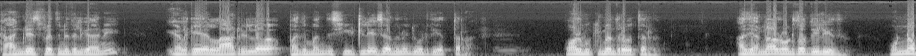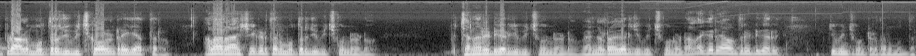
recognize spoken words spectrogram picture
కాంగ్రెస్ ప్రతినిధులు కానీ వీళ్ళకి లాటరీలో పది మంది సీట్లు వేసి అందు నుంచి ఒకటి తీస్తారు. వాళ్ళు ముఖ్యమంత్రి అవుతారు. అది ఎన్నాళ్ళు ఉంటుందో తెలియదు. ఉన్నప్పుడు వాళ్ళు ముద్ర చూపించుకోవాలని ట్రై చేస్తారు. అలా రాజశేఖర్ తన ముద్ర చూపించుకున్నాడు. చెన్నారెడ్డి గారు చూపించుకున్నాడు వెంగళరావు గారు చూపించుకున్నాడు అలాగే రేవంత్ రెడ్డి గారు చూపించుకుంటాడు తన ముద్ర.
